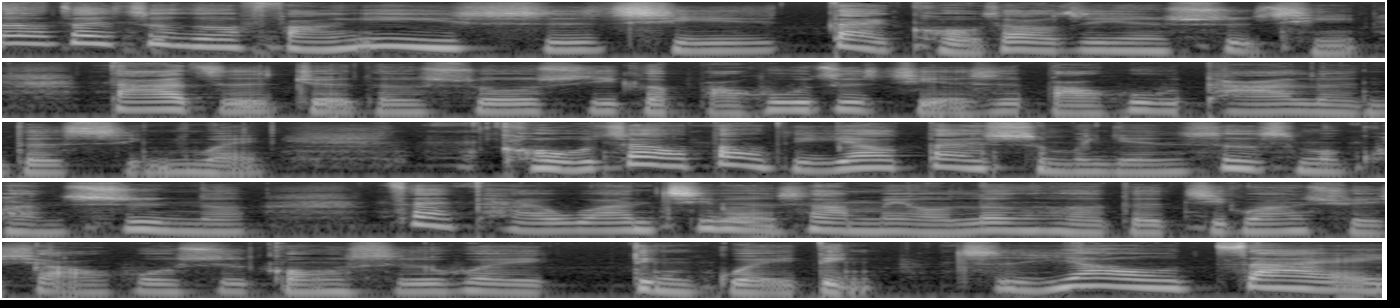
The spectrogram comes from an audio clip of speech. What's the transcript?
那在这个防疫时期戴口罩这件事情，大家只是觉得说是一个保护自己也是保护他人的行为。口罩到底要戴什么颜色、什么款式呢？在台湾基本上没有任何的机关、学校或是公司会定规定，只要在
